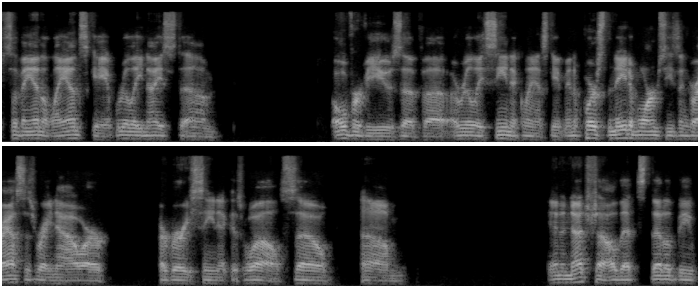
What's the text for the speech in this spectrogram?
savanna landscape, really nice um, overviews of uh, a really scenic landscape. And of course, the native warm season grasses right now are are very scenic as well. So um, in a nutshell, that's that'll be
